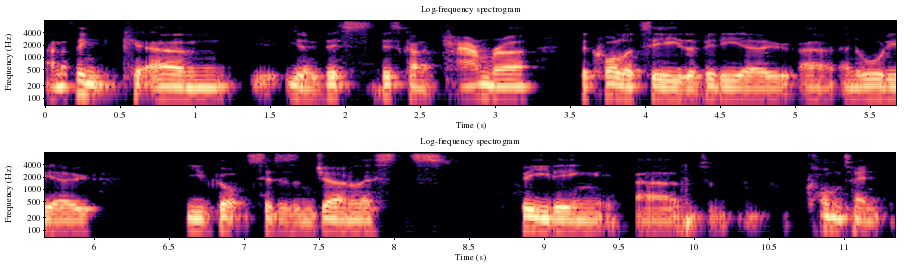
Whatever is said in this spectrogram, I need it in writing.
and i think um, you know this this kind of camera the quality the video uh, and audio you've got citizen journalists feeding um, content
